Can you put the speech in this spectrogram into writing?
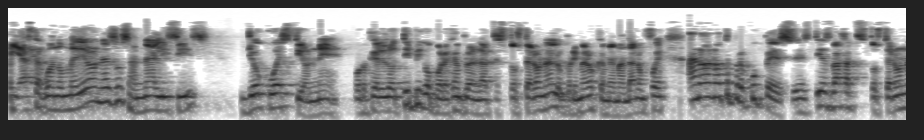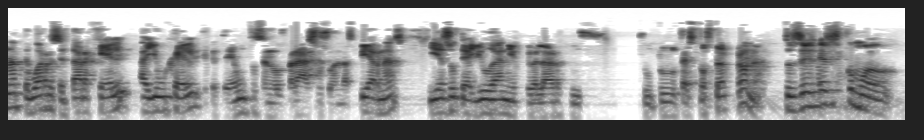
Y hasta cuando me dieron esos análisis, yo cuestioné, porque lo típico, por ejemplo, en la testosterona, lo primero que me mandaron fue, ah, no, no te preocupes, tienes baja testosterona, te voy a recetar gel, hay un gel que te untas en los brazos o en las piernas y eso te ayuda a nivelar tus, tu, testosterona. Entonces, es como,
